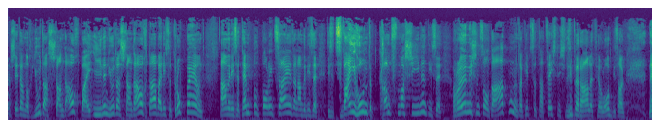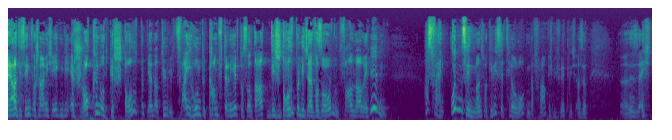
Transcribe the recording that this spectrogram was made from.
Da steht auch noch, Judas stand auch bei ihnen. Judas stand auch da bei dieser Truppe und da haben wir diese Tempelpolizei, dann haben wir diese, diese 200 Kampfmaschinen, diese römischen Soldaten und da gibt es ja tatsächlich liberale Theologen, die sagen, naja, die sind wahrscheinlich irgendwie erschrocken und gestolpert. Ja, natürlich, 200 kampftrainierte Soldaten, die stolpern nicht einfach so um und fallen alle hin. Was für ein Unsinn manchmal, gewisse Theologen, da frage ich mich wirklich. Also, äh, das ist echt.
